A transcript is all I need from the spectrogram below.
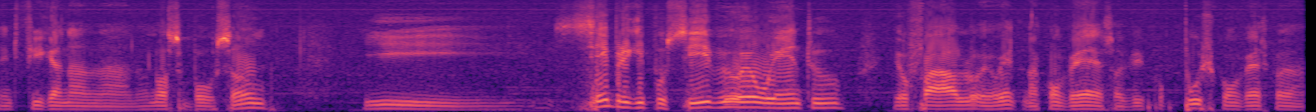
A gente fica na, na, no nosso bolsão e sempre que possível eu entro, eu falo, eu entro na conversa, puxo conversa com, a,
